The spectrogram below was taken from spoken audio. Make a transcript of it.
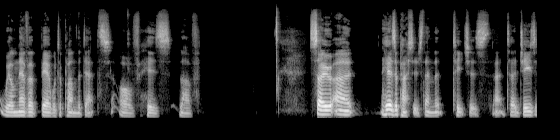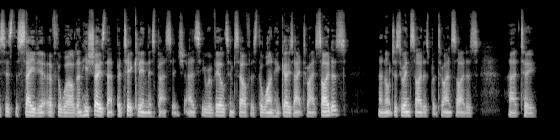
we'll never be able to plumb the depths of His love. So uh, here's a passage then that teaches that uh, Jesus is the Saviour of the world, and he shows that particularly in this passage as he reveals himself as the one who goes out to outsiders, and not just to insiders, but to outsiders uh, too,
